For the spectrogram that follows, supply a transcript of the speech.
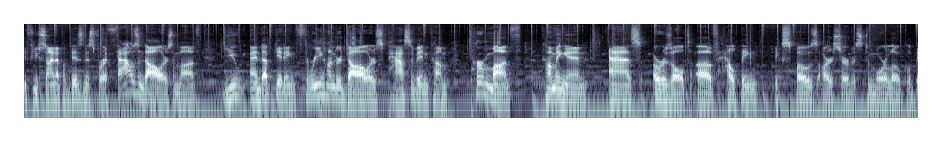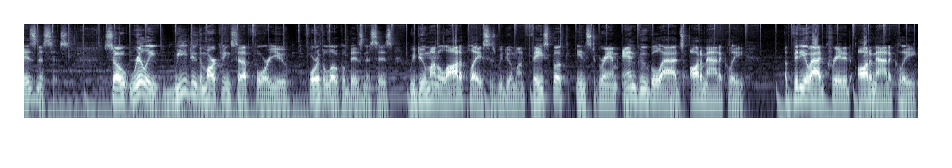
If you sign up a business for $1,000 a month, you end up getting $300 passive income per month coming in as a result of helping expose our service to more local businesses. So really, we do the marketing setup for you for the local businesses. We do them on a lot of places. We do them on Facebook, Instagram, and Google ads automatically. A video ad created automatically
